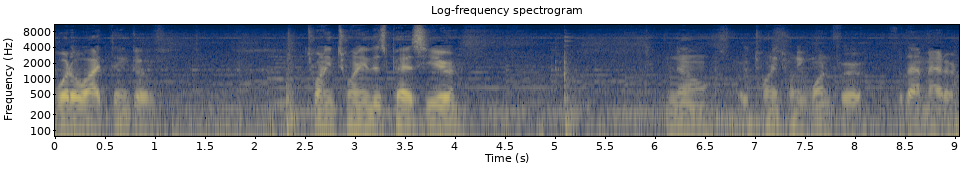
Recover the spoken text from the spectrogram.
what do I think of 2020 this past year? You know, or 2021 for for that matter.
